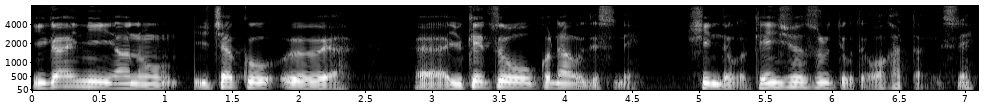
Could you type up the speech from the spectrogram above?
意外にあの癒着や、えー、輸血を行うですね頻度が減少するということが分かったんですね。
